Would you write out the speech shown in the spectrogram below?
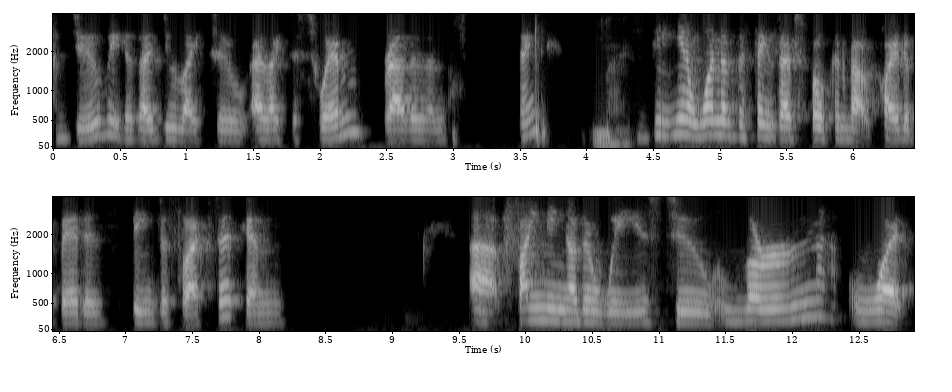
could do because I do like to I like to swim rather than think. Nice. The, you know, one of the things I've spoken about quite a bit is being dyslexic and uh, finding other ways to learn what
